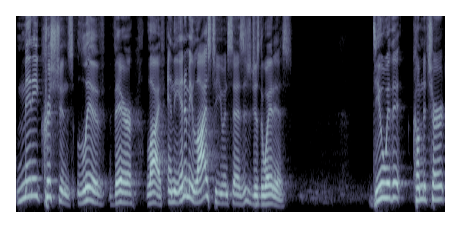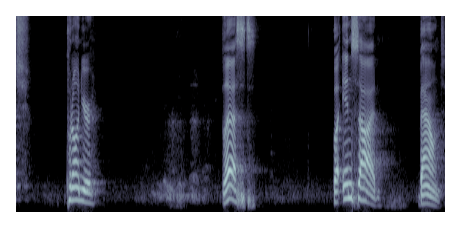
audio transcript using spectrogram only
many Christians live their life. And the enemy lies to you and says, This is just the way it is. Deal with it, come to church, put on your blessed, but inside, bound,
